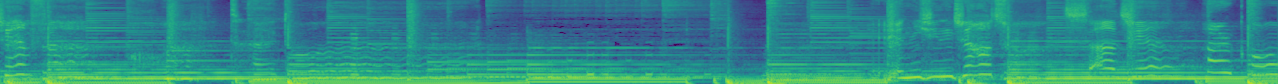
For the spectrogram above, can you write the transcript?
见繁华太多人影交错擦肩而过。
